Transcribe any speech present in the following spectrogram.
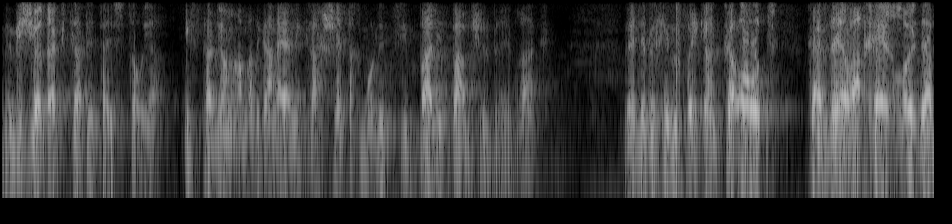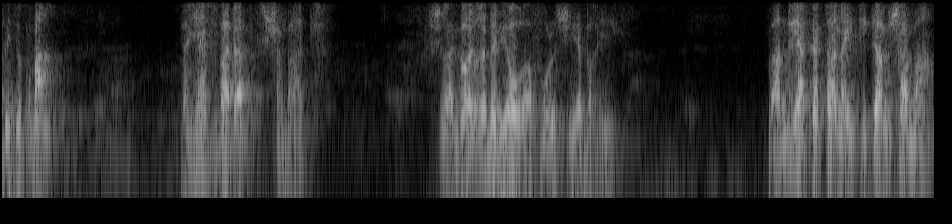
ומי שיודע קצת את ההיסטוריה, איצטדיון רמת גן היה נקרא שטח מוניציפלי פעם של בני ברק, וזה בחילופי קרקעות כזה או אחר, לא יודע בדיוק מה. והיה אז ועדת שבת של הגואל רב אליהו רפול, שיהיה בריא. ואני הקטן הייתי גם שמה,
